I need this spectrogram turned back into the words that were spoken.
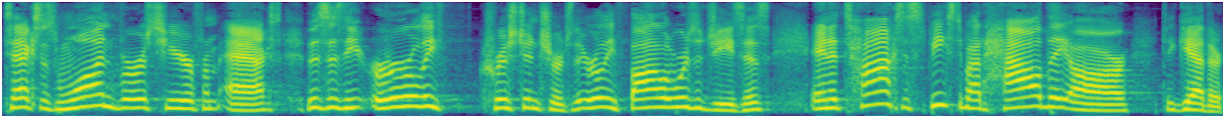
text, there's one verse here from Acts. This is the early Christian church, the early followers of Jesus, and it talks, it speaks about how they are together.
